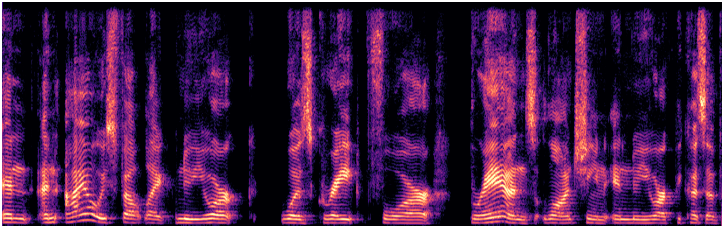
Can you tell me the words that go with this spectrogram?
and and I always felt like New York was great for brands launching in New York because of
